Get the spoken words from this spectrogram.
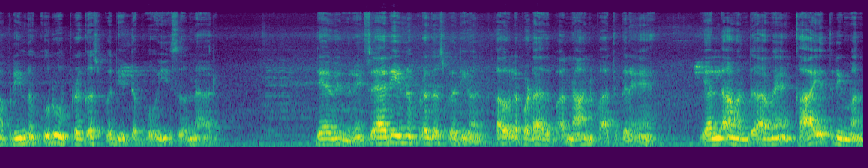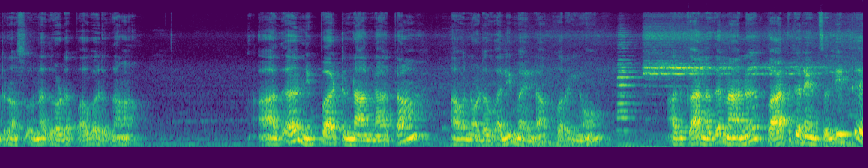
அப்படின்னு குரு பிரகஸ்பதிகிட்ட போய் சொன்னார். தேவேந்திரன் சரின்னு பிரகஸ்பதியும் கவலைப்படாதப்பா நான் பார்த்துக்கிறேன் எல்லாம் வந்து அவன் காயத்ரி மந்திரம் சொன்னதோட பவர் தான். அதை நிப்பாட்டுனான்னா தான் அவனோட வலிமையெல்லாம் குறையும். அதுக்கானதை நான் பார்த்துக்கிறேன்னு சொல்லிட்டு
